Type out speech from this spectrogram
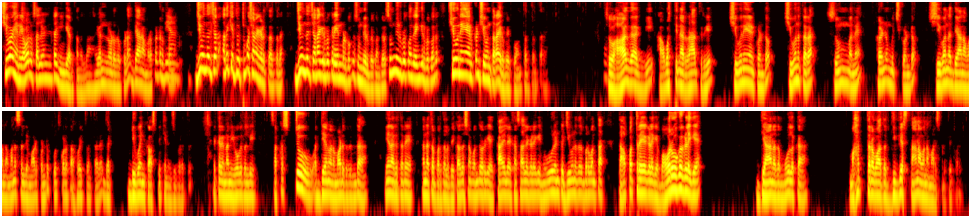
ಶಿವ ಏನು ಯಾವಾಗಲೂ ಸೈಲೆಂಟಾಗಿ ಹಿಂಗೆ ಇರ್ತಾನಲ್ಲ ಎಲ್ಲಿ ನೋಡಿದ್ರು ಕೂಡ ಧ್ಯಾನ ಮಾಡ್ಕೊಂಡು ಜೀವನದಲ್ಲಿ ಚೆನ್ನ ಅದಕ್ಕೆ ತುಂಬ ಚೆನ್ನಾಗಿ ಹೇಳ್ತಾ ಇರ್ತಾರೆ ಜೀವನದಲ್ಲಿ ಚೆನ್ನಾಗಿರ್ಬೇಕಾದ್ರೆ ಏನು ಮಾಡಬೇಕು? ಸುಮ್ಮನೆ ಇರಬೇಕು ಅಂತಾರೆ. ಸುಮ್ಮನೆ ಇರಬೇಕು ಅಂದ್ರೆ ಹೆಂಗಿರ್ಬೇಕು ಅಂದ್ರೆ ಶಿವನೇ ಅನ್ಕೊಂಡು ಶಿವನ ಥರ ಇರಬೇಕು ಅಂತಂತಾರೆ ಸೊ ಹಾಗಾಗಿ ಅವತ್ತಿನ ರಾತ್ರಿ ಶಿವನೇ ಅನ್ಕೊಂಡು ಶಿವನ ಥರ ಸುಮ್ಮನೆ ಕಣ್ಣು ಮುಚ್ಕೊಂಡು ಶಿವನ ಧ್ಯಾನವನ್ನು ಮನಸ್ಸಲ್ಲಿ ಮಾಡಿಕೊಂಡು ಕೂತ್ಕೊಳ್ತಾ ಹೋಯ್ತು ಅಂತಾರೆ. ದಟ್ ಡಿವೈನ್ ಕಾಸ್ಮಿಕ್ ಎನರ್ಜಿ ಬರುತ್ತೆ. ಯಾಕಂದರೆ ನಾನು ಯೋಗದಲ್ಲಿ ಸಾಕಷ್ಟು ಅಧ್ಯಯನವನ್ನು ಮಾಡೋದ್ರಿಂದ ಏನಾಗುತ್ತಾರೆ? ನನ್ನ ಹತ್ರ ಬರ್ತಲ್ಲ. ಬೇಕಾದಷ್ಟು ಬಂದವರಿಗೆ ಕಾಯಿಲೆ, ಕಸಾಲೆಗಳಿಗೆ, ನೂರೆಂಟು ಜೀವನದಲ್ಲಿ ಬರುವಂಥ ತಾಪತ್ರಯಗಳಿಗೆ, ಭವರೋಗಗಳಿಗೆ ಧ್ಯಾನದ ಮೂಲಕ ಮಹತ್ತರವಾದ ದಿವ್ಯ ಸ್ಥಾನವನ್ನು ಮಾಡಿಸ್ಬಿಡ್ತೀವಿ ಅವ್ರಿಗೆ.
